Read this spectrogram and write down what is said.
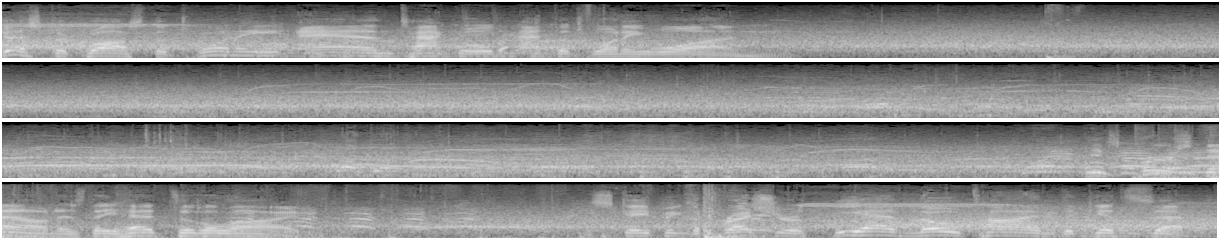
Just across the 20 and tackled at the 21. It's first down as they head to the line. Escaping the pressure. He had no time to get set.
